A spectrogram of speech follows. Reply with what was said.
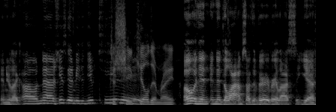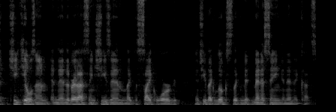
and you're like, oh no, she's gonna be the new killer. Because she killed him, right? Oh, and then and then the la- I'm sorry, the very very last scene. Yeah, she kills him, and then the very last scene, she's in like the psych ward, and she like looks like menacing, and then it cuts.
